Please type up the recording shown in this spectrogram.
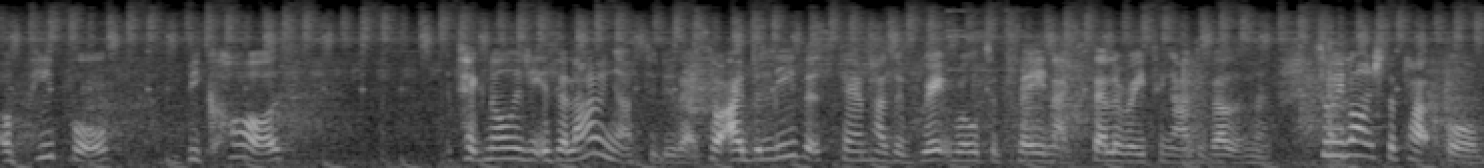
of people because technology is allowing us to do that. So I believe that STEM has a great role to play in accelerating our development. So we launched the platform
